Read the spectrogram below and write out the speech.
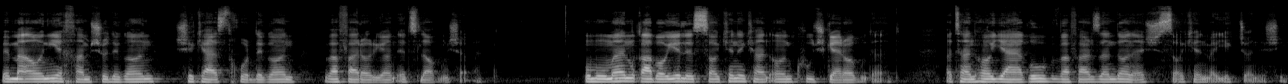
به معانی خمشدگان، شکست خوردگان و فراریان اطلاق می شود. عموما قبایل ساکن کنعان کوچگرا بودند و تنها یعقوب و فرزندانش ساکن و یک جانشین.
